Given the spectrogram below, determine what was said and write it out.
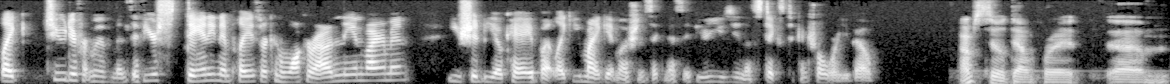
like two different movements. If you're standing in place or can walk around in the environment, you should be okay. But like you might get motion sickness if you're using the sticks to control where you go. I'm still down for it. Um,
